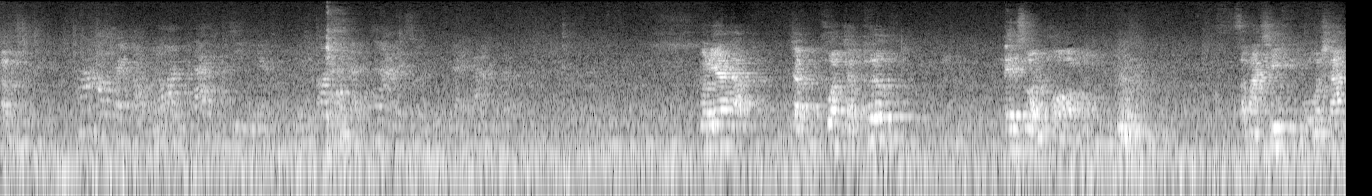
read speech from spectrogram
ครับถ้าเอาไปต่อยอดได้จริงๆเนี่ยก็ต้องพัฒนาในส่วนไหนบ้างคะตัวนี้นะครับจะควรจะเพิ่มในส่วนของสมาชิกโปรโมชั่น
